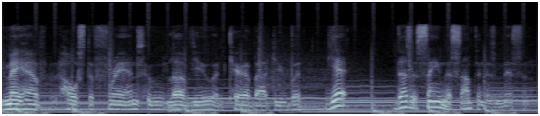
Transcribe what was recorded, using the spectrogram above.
You may have a host of friends who love you and care about you, but yet does it seem that something is missing?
